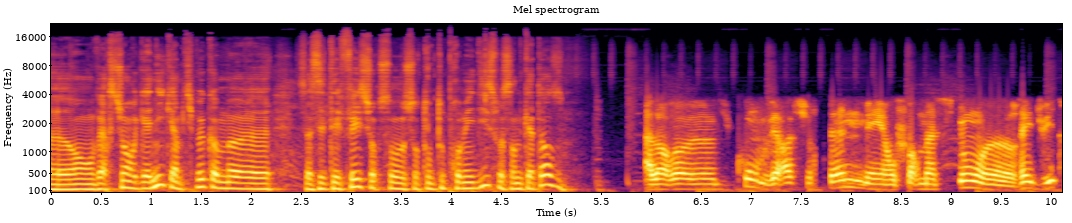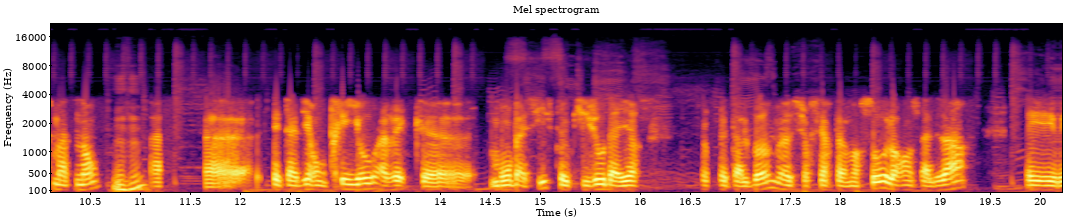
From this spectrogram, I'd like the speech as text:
euh, en version organique, un petit peu comme euh, ça s'était fait sur, son- sur ton tout premier disque, 74 Alors, du coup, on me verra sur scène, mais en formation réduite maintenant, Mhm. c'est-à-dire en trio avec mon bassiste qui joue d'ailleurs sur cet album, sur certains morceaux, Laurence Alzard, et,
